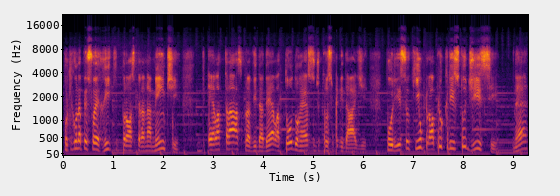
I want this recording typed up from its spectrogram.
Porque quando a pessoa é rica e próspera na mente, ela traz para a vida dela todo o resto de prosperidade. Por isso que o próprio Cristo disse, né?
